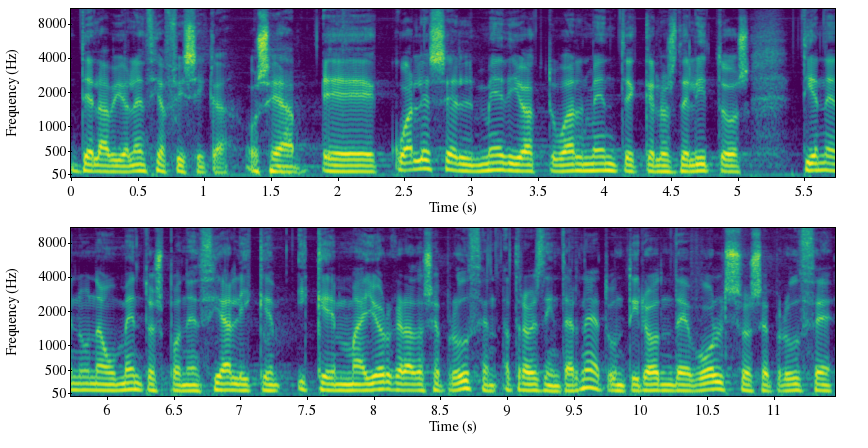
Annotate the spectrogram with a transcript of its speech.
de la violencia física. O sea, eh, ¿cuál es el medio actualmente que los delitos tienen un aumento exponencial y que, y que en mayor grado se producen? A través de Internet. Un tirón de bolso se produce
